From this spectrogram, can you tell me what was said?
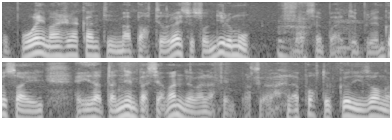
vous pourrez manger à la cantine. Mais à partir de là, ils se sont dit le mot. Bon, ça n'a pas été plus loin que ça. Et, ils attendaient impatiemment devant la fin. Parce que la porte que, disons,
